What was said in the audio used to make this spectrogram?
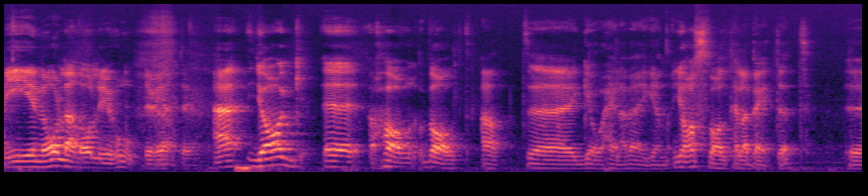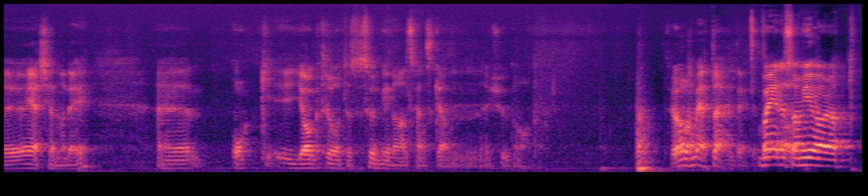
Vi i Norrland håller ihop, det vet du. Jag eh, har valt att eh, gå hela vägen. Jag har svalt hela betet. Eh, jag erkänner det. Eh, och jag tror att Östersund vinner Allsvenskan 2018. Så jag håller som etta helt enkelt. Vad är det som gör att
